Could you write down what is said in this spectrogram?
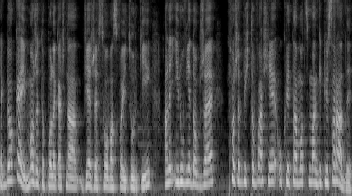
Jakby okej, może to polegać na wierze w słowa swojej córki, ale i równie dobrze może być to właśnie ukryta moc Mangekyu Sarady.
